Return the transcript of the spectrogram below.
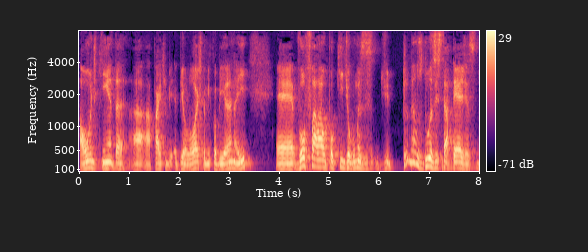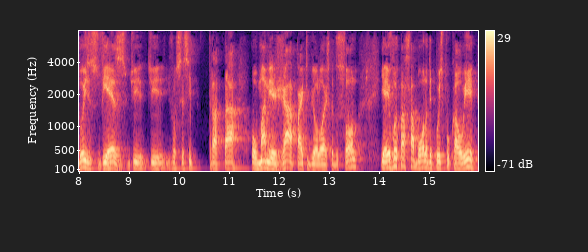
aonde que entra a, a parte biológica, microbiana aí. É, vou falar um pouquinho de algumas, de pelo menos duas estratégias, dois viés de, de, de você se tratar ou manejar a parte biológica do solo. E aí eu vou passar a bola depois para o Cauê,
